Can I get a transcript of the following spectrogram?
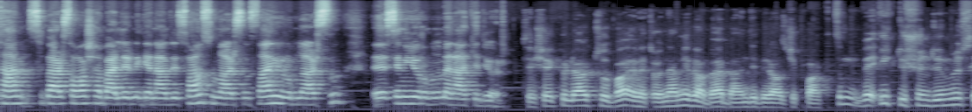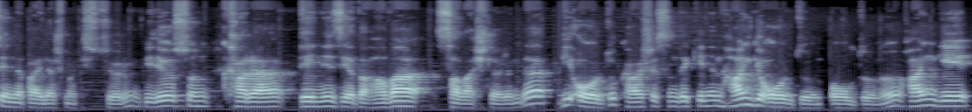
Sen siber savaş haberlerini genelde sen sunarsın, sen yorumlarsın. E, senin yorumunu merak ediyorum. Teşekkürler Tuğba. Evet önemli bir haber. Ben de birazcık baktım ve ilk düşündüğümü seninle paylaşmak istiyorum. Biliyorsun kara, deniz ya da hava savaşlarında bir ordu karşısındakinin hangi ordunun olduğunu, hangi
